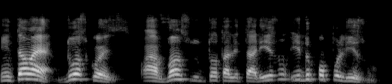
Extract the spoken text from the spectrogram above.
Então é duas coisas: o avanço do totalitarismo e do populismo.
